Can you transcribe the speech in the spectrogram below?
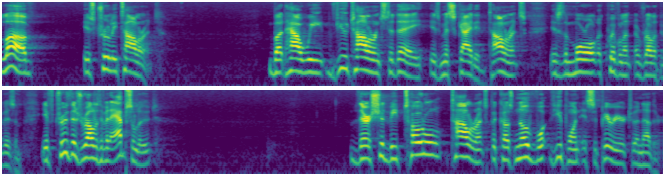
Love is truly tolerant. But how we view tolerance today is misguided. Tolerance is the moral equivalent of relativism. If truth is relative and absolute, there should be total tolerance because no vo- viewpoint is superior to another.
